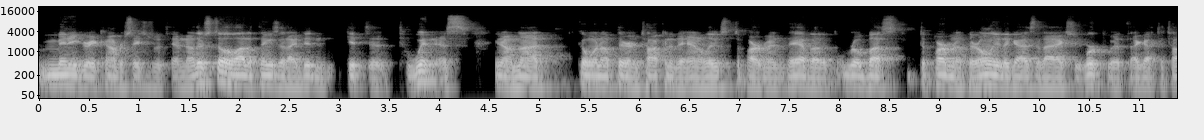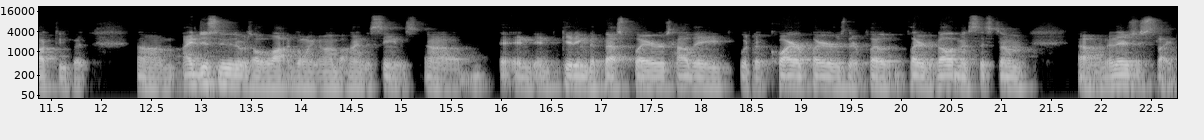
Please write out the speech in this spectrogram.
many great conversations with him. Now, there's still a lot of things that I didn't get to, to witness. You know, I'm not going up there and talking to the analytics department. They have a robust department up there. Only the guys that I actually worked with, I got to talk to, but um, I just knew there was a lot going on behind the scenes uh, and, getting the best players, how they would acquire players, their play, player development system. Um, and they're just like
